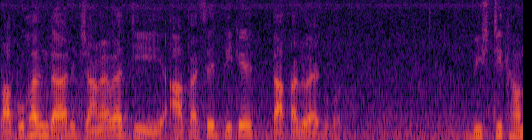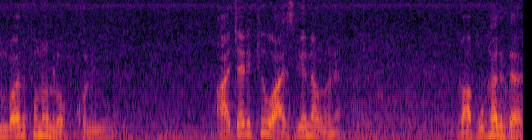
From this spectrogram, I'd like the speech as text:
বাবু হালদার জানালা দিয়ে আকাশের দিকে তাকালো একবার। বৃষ্টি থামবার কোনো লক্ষণ নেই। আজ আর কেউ আসবে না মনে। বাবু হালদার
